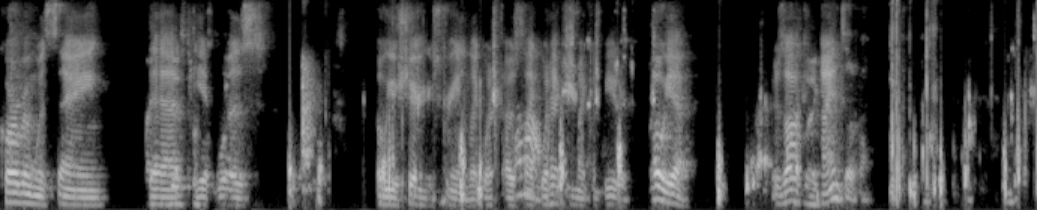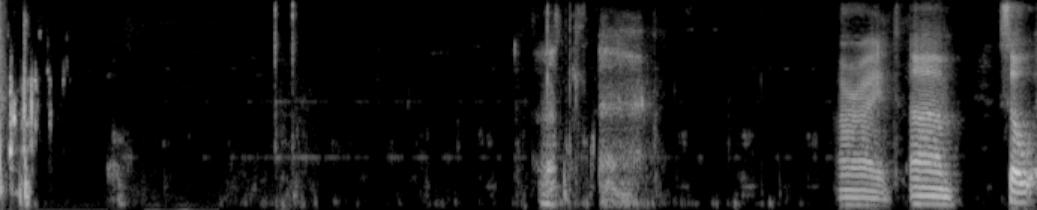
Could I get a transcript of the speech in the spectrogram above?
Corbin was saying, that it was. Oh, you're sharing your screen. Like what? I was like, what happened to my computer? Oh yeah, there's all kinds of them. All right. Um, so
